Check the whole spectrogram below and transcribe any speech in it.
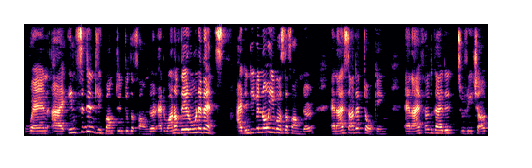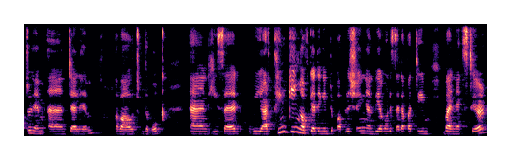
when I incidentally bumped into the founder at one of their own events. I didn't even know he was the founder. And I started talking, and I felt guided to reach out to him and tell him about the book. And he said, We are thinking of getting into publishing, and we are going to set up a team by next year.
